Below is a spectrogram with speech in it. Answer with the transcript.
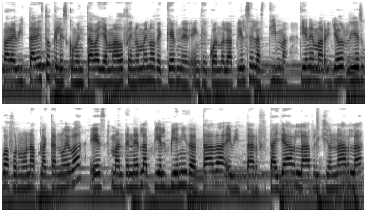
para evitar esto que les comentaba llamado fenómeno de Kevner, en que cuando la piel se lastima tiene mayor riesgo a formar una placa nueva, es mantener la piel bien hidratada, evitar tallarla, friccionarla,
